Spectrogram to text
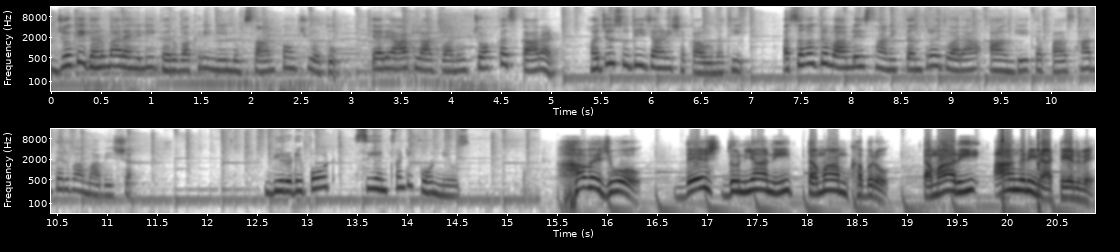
જો કે ઘરમાં રહેલી ઘરવખરીને નુકસાન પહોંચ્યું હતું, ત્યારે આગ લાગવાનું ચોક્કસ કારણ હજુ સુધી જાણી શકાયું નથી. આ સમગ્ર મામલે સ્થાનિક તંત્ર દ્વારા આ અંગે તપાસ હાથ ધરવામાં આવી છે. Bureau report, CN twenty four news. હવે જુઓ, દેશ દુનિયાની તમામ ખબરો, તમારી આંગળીના ટેરવે.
